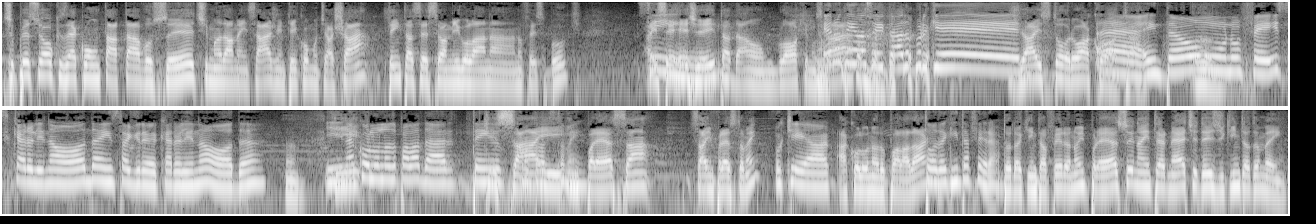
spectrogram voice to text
Se o pessoal quiser contatar você, te mandar mensagem, tem como te achar. Tenta ser seu amigo lá na- no Facebook. Aí Sim. você rejeita, dá um bloco nos Eu não tenho aceitado porque. Já estourou a cota. É, então no Face, Carolina Oda, Instagram, Carolina Oda. Ah. E, E na coluna do Paladar tem que os sai contatos também. impressa. Sai impresso também? O que? A... A coluna do Paladar? Toda quinta-feira. Toda quinta-feira no impresso e na internet desde quinta também.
